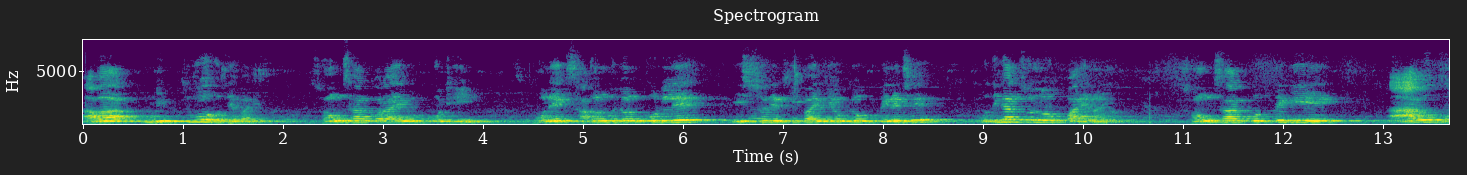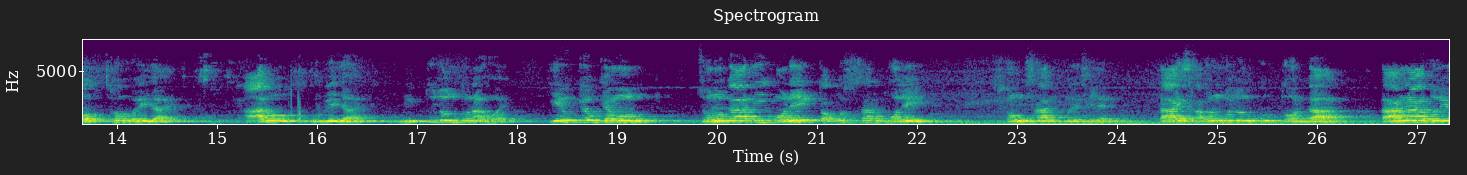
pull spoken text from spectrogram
আবার মৃত্যুও হতে পারে। সংসার করা এরূপ কঠিন। অনেক সাধন ভোজন করলে ঈশ্বরের কৃপায় কেউ কেউ পেরেছে, অধিকাংশ লোক পারে নাই। সংসার করতে গিয়ে আরও বদ্ধ হয়ে যায় আরও ডুবে যায়, মৃত্যু যন্ত্রণা হয়। কেউ কেউ যেমন জনগাদি অনেক তপস্যার বলে সংসার করেছিলেন, তাই সাধন ভোজন খুব দরকার। তা না হলে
